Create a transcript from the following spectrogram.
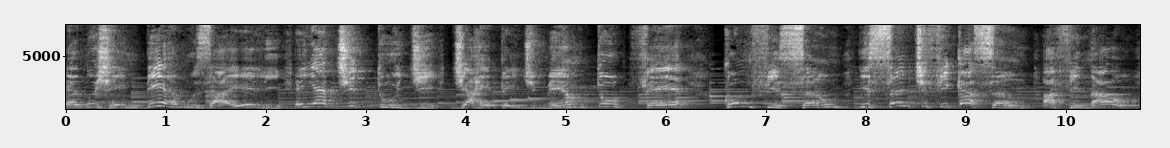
é nos rendermos a Ele em atitude de arrependimento, fé, confissão e santificação. Afinal,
